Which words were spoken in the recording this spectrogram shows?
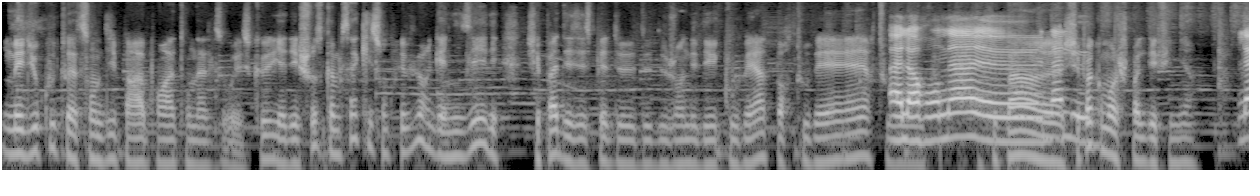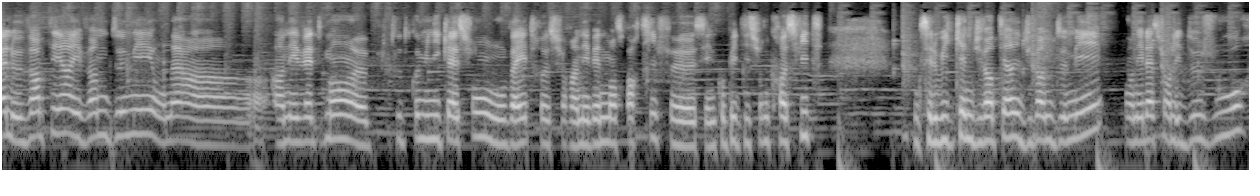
mais du coup, toi, Sandy, par rapport à ton asso, est-ce qu'il y a des choses comme ça qui sont prévues, organisées des, Je sais pas, des espèces de, de, de journées découvertes, portes ouvertes ou- Alors on a je sais euh, pas, euh, là, je sais le, pas comment je peux le définir. Là le 21 et 22 mai, on a un, un événement euh, plutôt de communication où on va être sur un événement sportif. euh, c'est une compétition de CrossFit. Donc c'est le week-end du 21 et du 22 mai. On est là sur les deux jours.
